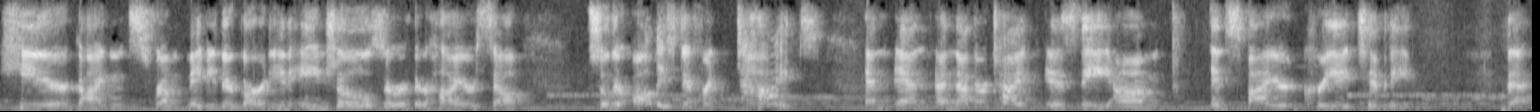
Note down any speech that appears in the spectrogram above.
hear guidance from maybe their guardian angels or their higher self so there are all these different types. And, and another type is the um, inspired creativity that,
